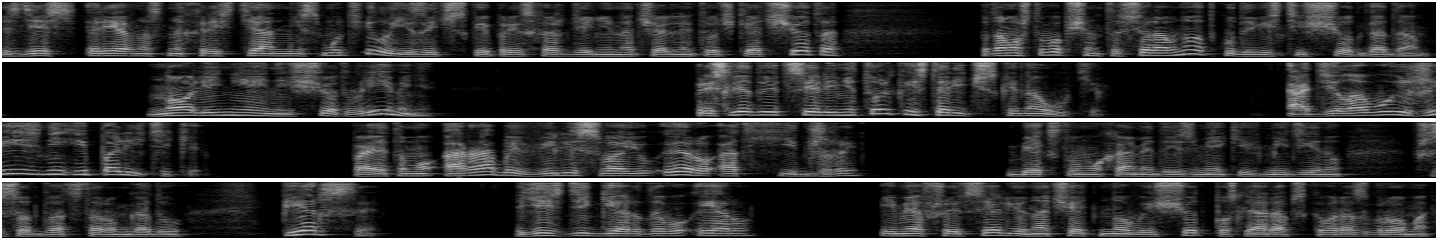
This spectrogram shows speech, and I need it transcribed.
Здесь ревностных христиан не смутило языческое происхождение начальной точки отсчета, потому что, в общем-то, все равно откуда вести счет годам. Но линейный счет времени преследует цели не только исторической науки, а деловой жизни и политики. Поэтому арабы ввели свою эру от хиджры, бегства Мухаммеда из Мекки в Медину в 622 году, персы — Ездигердову эру, имевшую целью начать новый счет после арабского разгрома,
